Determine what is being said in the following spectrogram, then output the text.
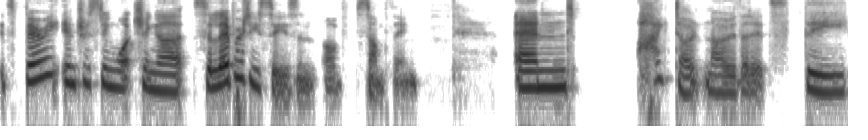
It's very interesting watching a celebrity season of something. And I don't know that it's the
